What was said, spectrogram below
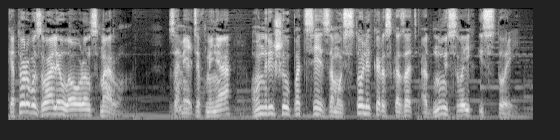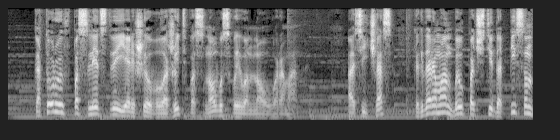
которого звали Лоуренс Мерлон. Заметив меня, он решил подсесть за мой столик и рассказать одну из своих историй, которую впоследствии я решил вложить в основу своего нового романа. А сейчас, когда роман был почти дописан,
